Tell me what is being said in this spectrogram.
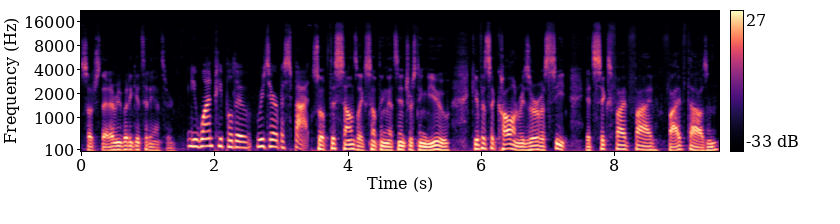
such that everybody gets it answered. You want people to reserve a spot. So if this sounds like something that's interesting to you, give us a call and reserve a seat. It's 655 5000.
